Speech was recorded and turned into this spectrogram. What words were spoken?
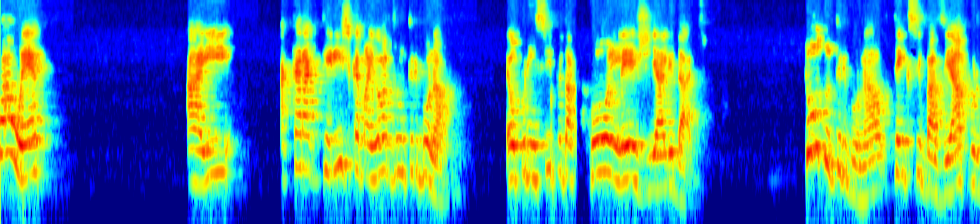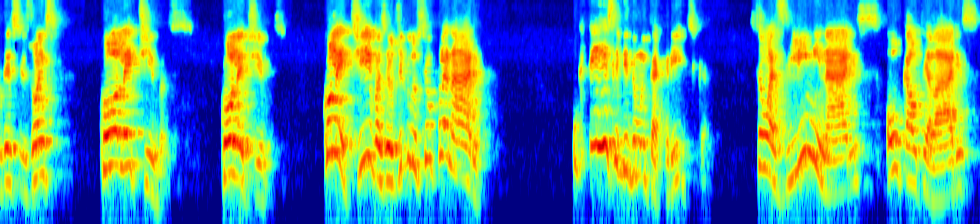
qual é aí a característica maior de um tribunal? É o princípio da colegialidade. Todo tribunal tem que se basear por decisões coletivas. Coletivas. Coletivas, eu digo do seu plenário. O que tem recebido muita crítica são as liminares ou cautelares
